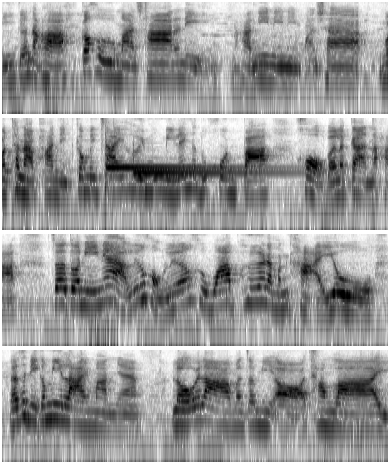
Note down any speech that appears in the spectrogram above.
นี้ก็นะคะ ก็คือมาชานั่นเองนะคะ นี่นี่นี่มาชา วัฒนาพาณิชย์ก็ไม่ใช่เฮ้ยมุกนี้เล่นกันทุกคนปะขอไปละกันนะคะ เจอตัวนี้เนี่ยเรื่องของเรื่องคือว่าเพื่อนมันขายอยู่ แล้วทีนี้ก็มีไลน์มันไงแล้วเวลามันจะมีเอ่อทม์ไลน์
